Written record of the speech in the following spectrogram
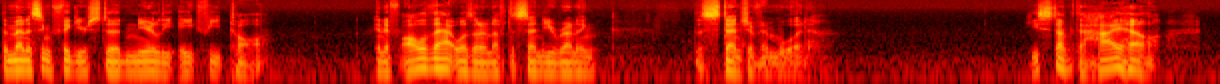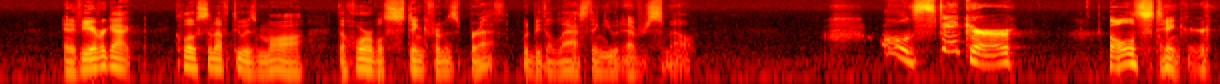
the menacing figure stood nearly eight feet tall. And if all of that wasn't enough to send you running, the stench of him would. He stunk to high hell. And if you ever got close enough to his maw, the horrible stink from his breath would be the last thing you would ever smell. Old stinker. Old stinker.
